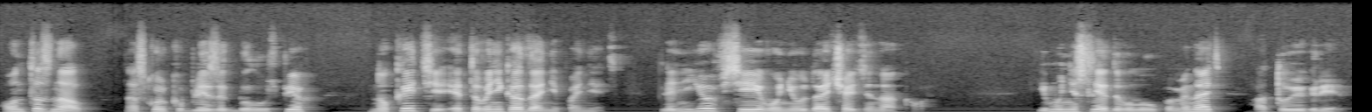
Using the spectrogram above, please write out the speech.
Он-то знал, насколько близок был успех, но Кэти этого никогда не понять. Для нее все его неудачи одинаковы. Ему не следовало упоминать о той игре.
